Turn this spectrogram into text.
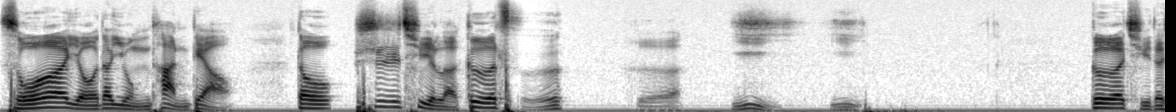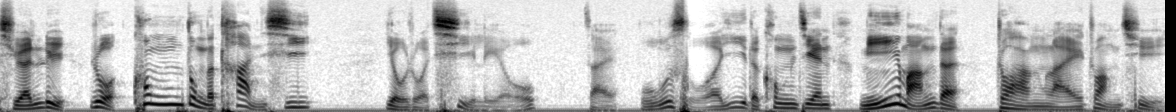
所有的咏叹调都失去了歌词和意义。歌曲的旋律若空洞的叹息，又若气流，在无所依的空间迷茫地撞来撞去。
